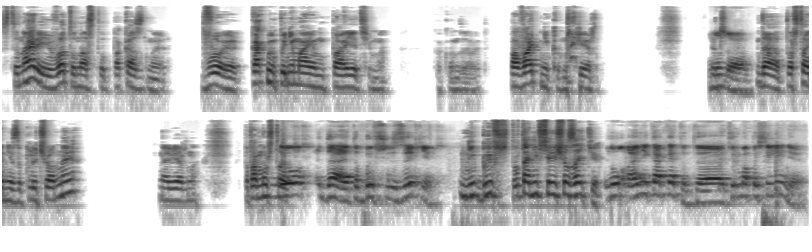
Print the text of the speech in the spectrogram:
сценарий, вот у нас тут показаны двое, как мы понимаем по этим, как он называет, по ватникам, наверное. Ну да. Да, то, что они заключенные, наверное. Потому что... Ну, да, это бывшие зэки. Не бывшие, тут они все еще зэки. Ну, они как этот, э, тюрьма поселения,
